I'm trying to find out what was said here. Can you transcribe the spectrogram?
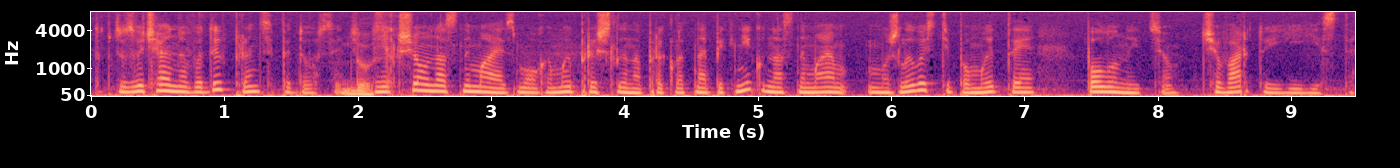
Тобто, звичайно, води, в принципі, досить. Досить. Якщо у нас немає змоги, ми прийшли, наприклад, на пікнік, у нас немає можливості помити полуницю. Чи варто її їсти?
